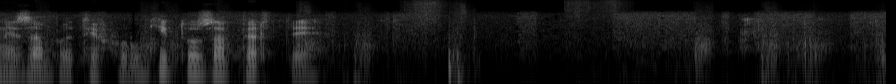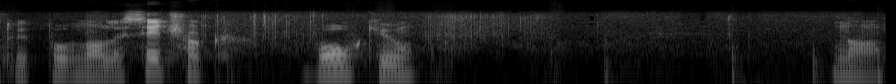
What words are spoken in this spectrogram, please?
не забути фургіту заперти. Тут повно лисичок, вовків. Ну,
